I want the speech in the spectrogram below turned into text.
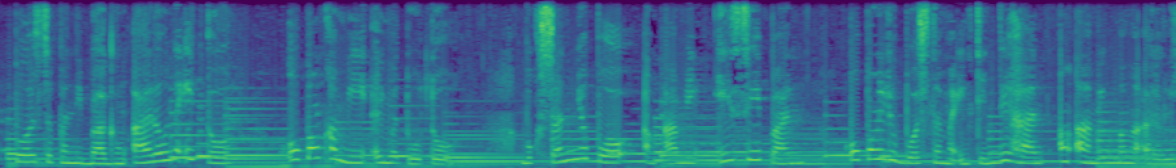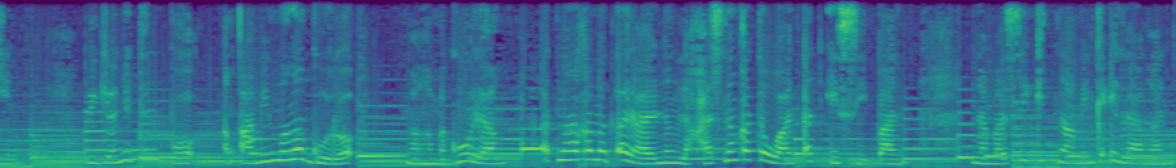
Salamat po sa panibagong araw na ito upang kami ay matuto. Buksan niyo po ang aming isipan upang lubos na maintindihan ang aming mga aralin. Bigyan niyo din po ang aming mga guro, mga magulang, at mga kamag-aral ng lakas ng katawan at isipan na masigit namin kailangan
